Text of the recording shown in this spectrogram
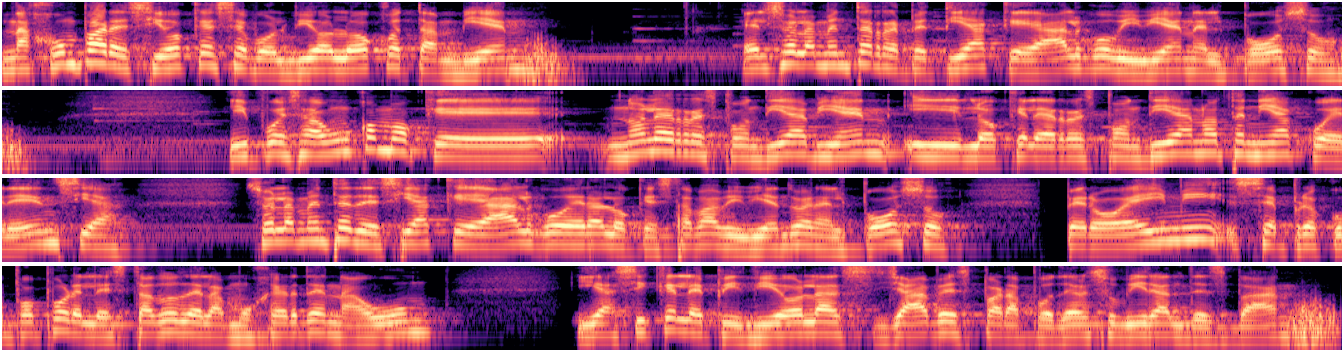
Nahum pareció que se volvió loco también. Él solamente repetía que algo vivía en el pozo. Y pues aún como que no le respondía bien y lo que le respondía no tenía coherencia. Solamente decía que algo era lo que estaba viviendo en el pozo. Pero Amy se preocupó por el estado de la mujer de Nahum y así que le pidió las llaves para poder subir al desván.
